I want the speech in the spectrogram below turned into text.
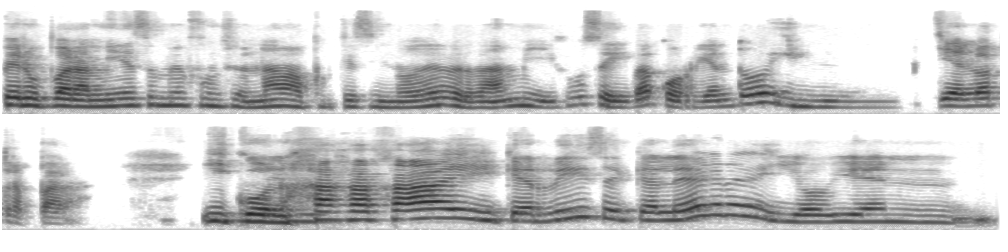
pero para mí eso me funcionaba, porque si no, de verdad, mi hijo se iba corriendo y quién lo atrapaba. Y con jajaja ja, ja, y qué risa y qué alegre, y yo bien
